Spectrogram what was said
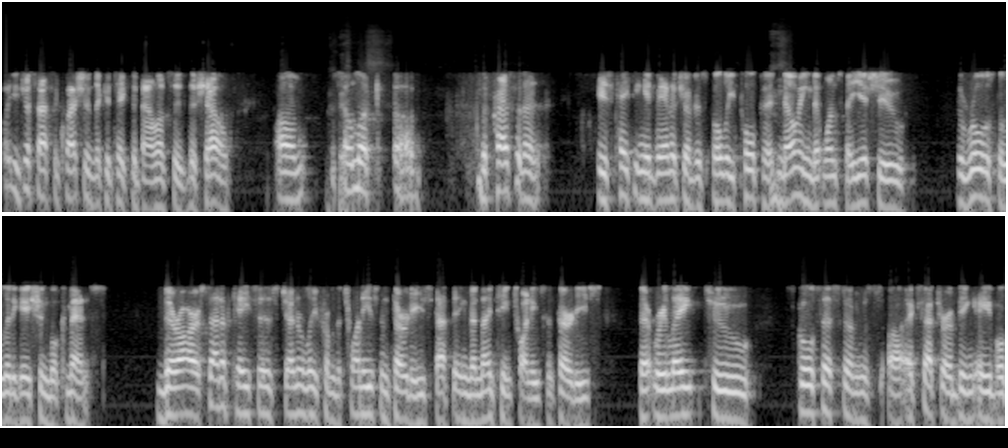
Well, you just asked a question that could take the balance of the show. Um, so, look, uh, the president is taking advantage of his bully pulpit, knowing that once they issue the rules, the litigation will commence. There are a set of cases, generally from the 20s and 30s, that being the 1920s and 30s, that relate to school systems, uh, et cetera, being able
